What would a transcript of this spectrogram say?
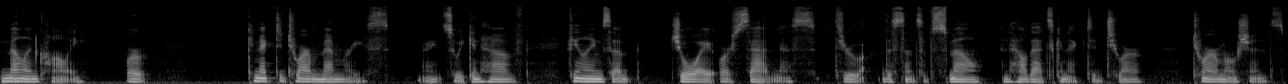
melancholy or connected to our memories, right? So we can have feelings of joy or sadness through the sense of smell and how that's connected to our to our emotions.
